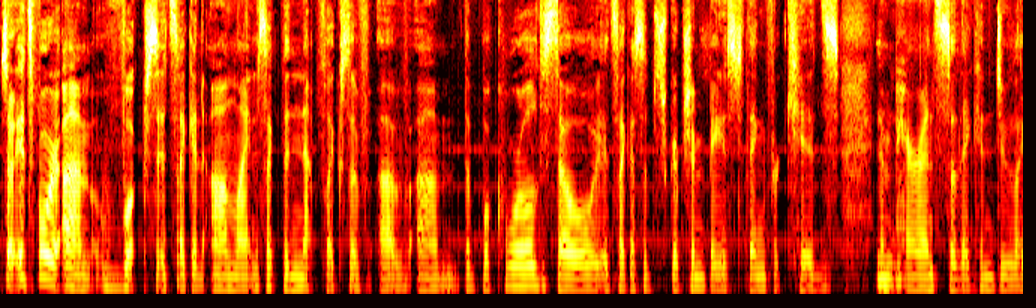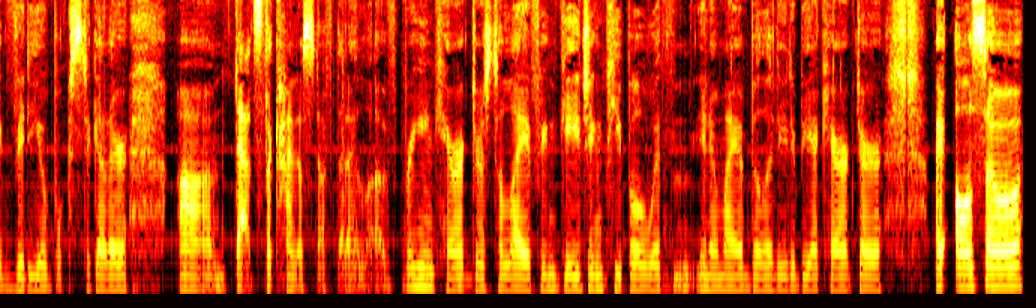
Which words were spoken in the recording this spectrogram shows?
So it's for um books. It's like an online. It's like the Netflix of of um, the book world. So it's like a subscription based thing for kids and mm-hmm. parents, so they can do like video books together. Um, that's the kind of stuff that I love. Bringing characters to life, engaging people with you know my ability to be a character. I also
